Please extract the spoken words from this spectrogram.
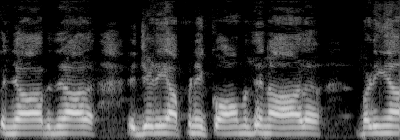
ਪੰਜਾਬ ਦੇ ਨਾਲ ਜਿਹੜੀ ਆਪਣੀ ਕੌਮ ਦੇ ਨਾਲ ਬੜੀਆਂ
